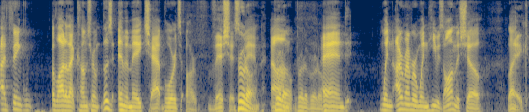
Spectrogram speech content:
I think a lot of that comes from those MMA chat boards are vicious, Brutal. man. Brutal, brutal, brutal. And when I remember when he was on the show, like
